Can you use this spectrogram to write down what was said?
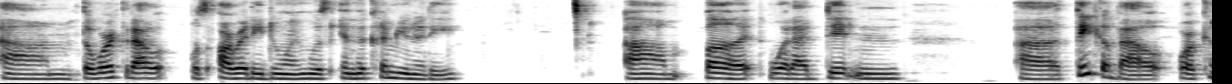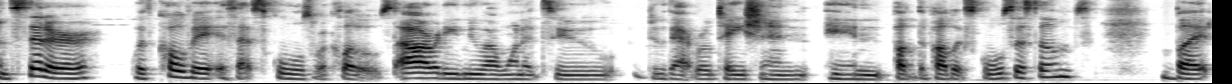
Um, the work that I was already doing was in the community, um, but what I didn't uh, think about or consider with COVID is that schools were closed. I already knew I wanted to do that rotation in the public school systems, but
